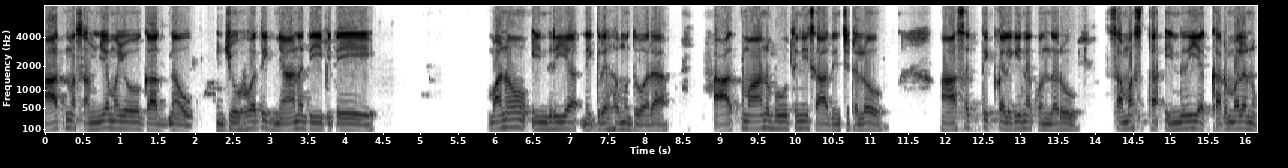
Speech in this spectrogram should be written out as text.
ఆత్మ సంయమయోగాగ్నౌ జుహ్వతి జ్ఞానదీపితే. మనో ఇంద్రియ నిగ్రహము ద్వారా ఆత్మానుభూతిని సాధించుటలో ఆసక్తి కలిగిన కొందరు సమస్త ఇంద్రియ కర్మలను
